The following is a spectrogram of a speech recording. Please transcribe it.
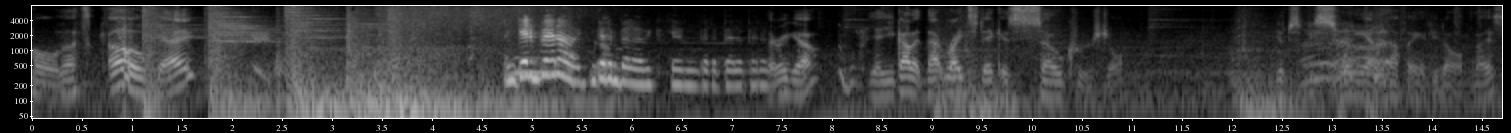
Oh, that's okay. I'm getting better. I'm getting better. I'm getting better, better, There we go. Yeah, you got it. That right stick is so crucial. You'll just be swinging at nothing if you don't. Nice.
